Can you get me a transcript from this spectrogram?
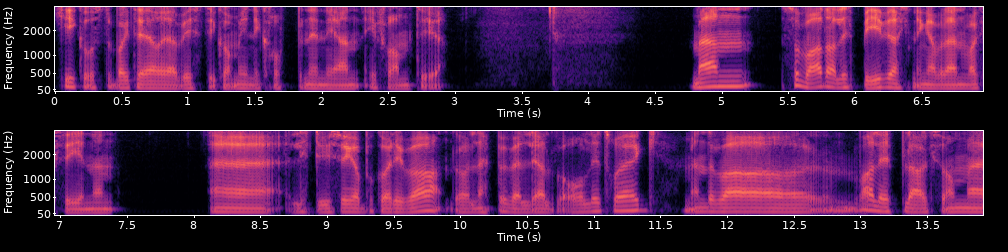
kikostebakterier hvis de kommer inn i kroppen din igjen i framtida. Men så var det litt bivirkninger ved den vaksinen. Eh, litt usikker på hva de var, det var neppe veldig alvorlig, tror jeg, men det var, var litt plagsomme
